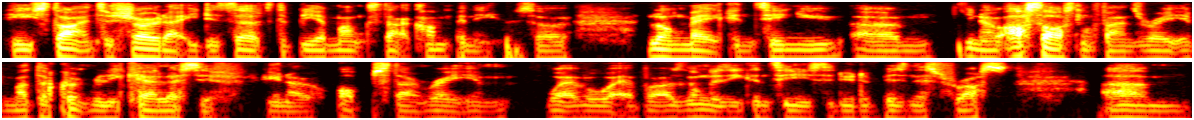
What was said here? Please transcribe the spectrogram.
he's starting to show that he deserves to be amongst that company. So long may it continue. Um, you know, us Arsenal fans rate him. I couldn't really care less if you know ops don't rate him, whatever, whatever. As long as he continues to do the business for us, um,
